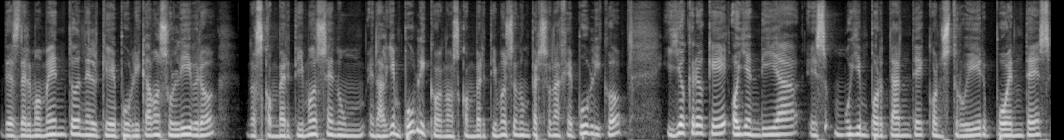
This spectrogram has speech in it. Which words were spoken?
desde el momento en el que publicamos un libro, nos convertimos en, un, en alguien público, nos convertimos en un personaje público y yo creo que hoy en día es muy importante construir puentes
